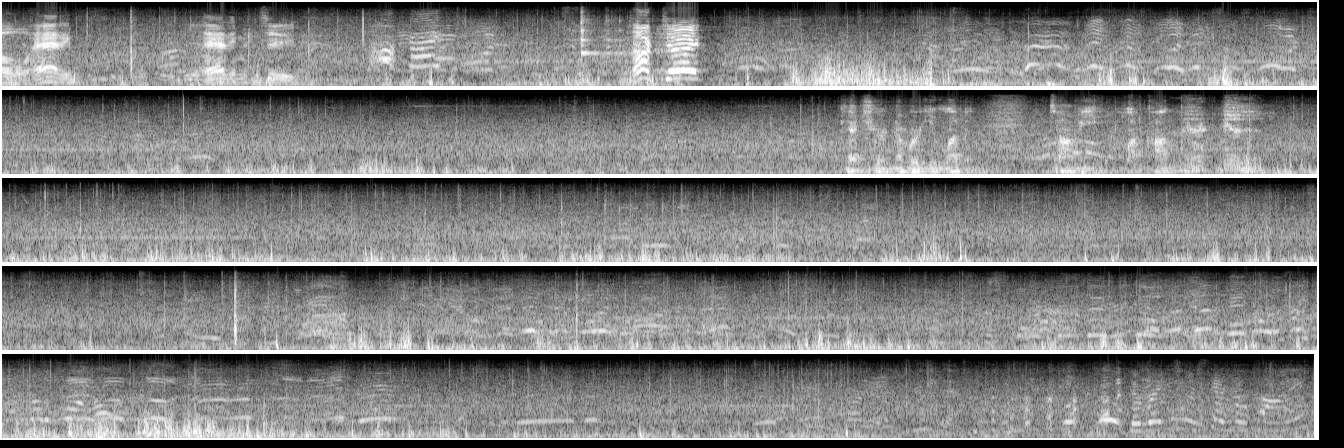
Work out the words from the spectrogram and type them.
Oh, had him. Had him at two. To it. Catcher number 11, Tommy LaConte. The regular schedule time?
